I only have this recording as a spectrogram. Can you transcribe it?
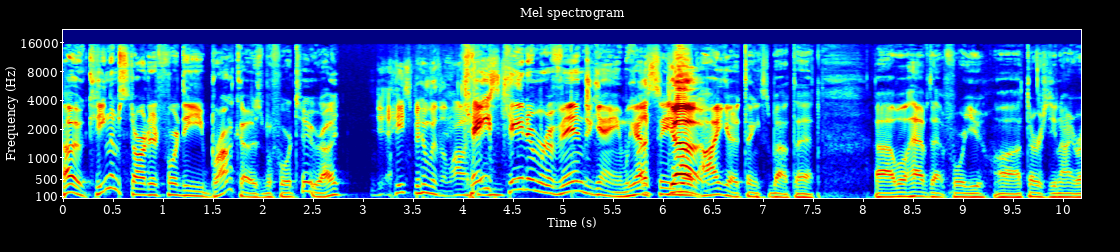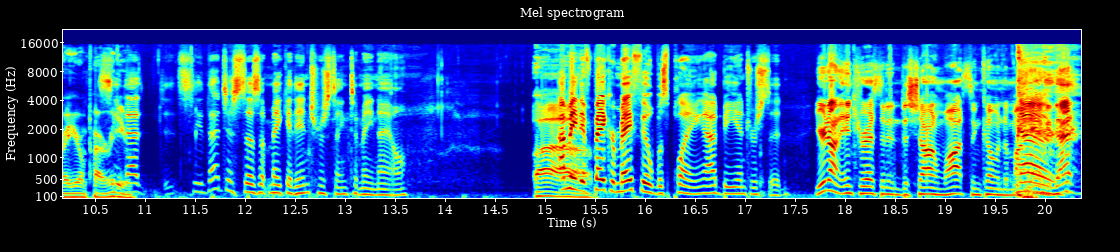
Oh, Keenum started for the Broncos before too, right? Yeah, he's been with a lot of Case teams. Keenum revenge game. We got to Let's see go. what Igo thinks about that. Uh, we'll have that for you uh, Thursday night right here on Pirate see Radio. that? See that just doesn't make it interesting to me now. Uh, I mean, if Baker Mayfield was playing, I'd be interested. You're not interested in Deshaun Watson coming to Miami. No. That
